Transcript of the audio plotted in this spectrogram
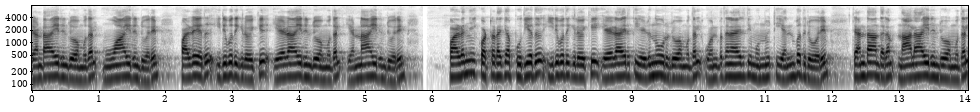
രണ്ടായിരം രൂപ മുതൽ മൂവായിരം രൂപ വരെയും പഴയത് ഇരുപത് കിലോയ്ക്ക് ഏഴായിരം രൂപ മുതൽ എണ്ണായിരം രൂപ വരെയും പഴഞ്ഞി കൊട്ടടയ്ക്ക പുതിയത് ഇരുപത് കിലോയ്ക്ക് ഏഴായിരത്തി എഴുന്നൂറ് രൂപ മുതൽ ഒൻപതിനായിരത്തി മുന്നൂറ്റി എൺപത് രൂപ വരെയും രണ്ടാം തരം നാലായിരം രൂപ മുതൽ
